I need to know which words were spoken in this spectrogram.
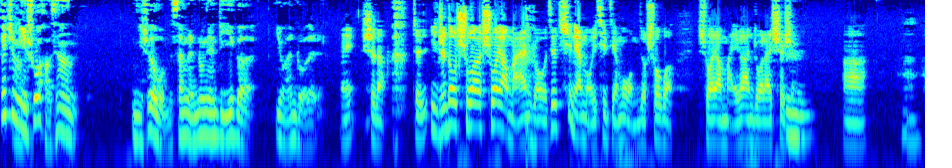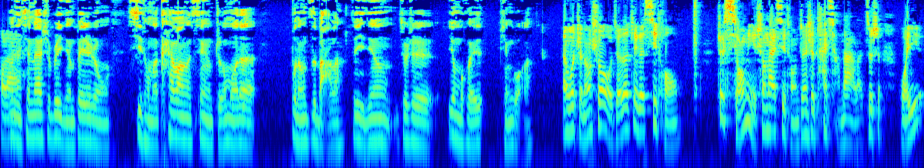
哎，这么一说，好像你是我们三个人中间第一个用安卓的人。哎，是的，这一直都说 说要买安卓。我记得去年某一期节目我们就说过，说要买一个安卓来试试、嗯，啊。后来那你现在是不是已经被这种系统的开放性折磨的不能自拔了？就已经就是用不回苹果了。哎，我只能说，我觉得这个系统，这个小米生态系统真是太强大了。就是我一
